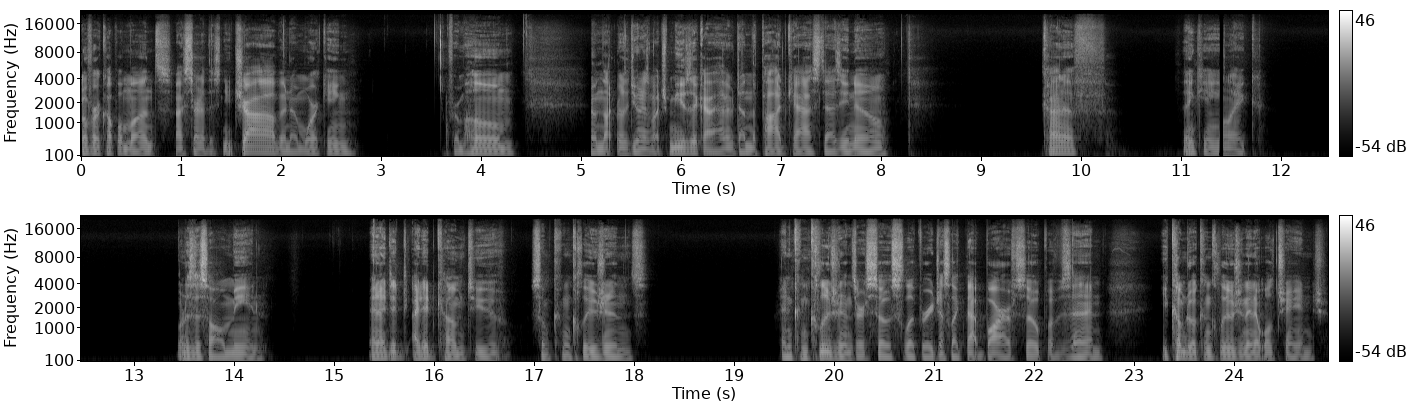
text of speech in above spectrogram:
Over a couple months, I started this new job and I'm working from home. I'm not really doing as much music. I haven't done the podcast, as you know. Kind of thinking like, what does this all mean? And I did I did come to some conclusions. And conclusions are so slippery, just like that bar of soap of Zen. You come to a conclusion and it will change.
